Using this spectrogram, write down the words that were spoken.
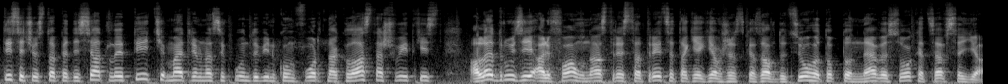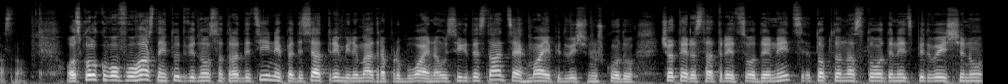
1150 летить метрів на секунду, він комфортна, класна швидкість. Але, друзі, альфа у нас 330, так як я вже сказав до цього, тобто невисоке, це все ясно. Осколково-фугасний тут відносно традиційний, 53 мм пробуває на усіх дистанціях, має підвищену шкоду 430 одиниць, тобто на 100 одиниць підвищену.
